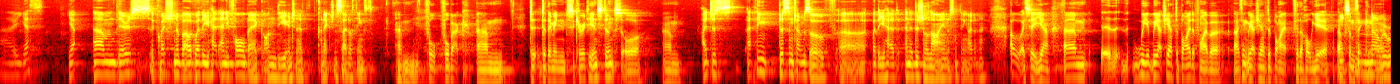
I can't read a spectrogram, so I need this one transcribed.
Uh, yes. Yeah. Um, there's a question about whether you had any fallback on the internet connection side of things. Um, fall, fallback. Um, do, do they mean security instance or? Um... I just, I think just in terms of uh, whether you had an additional line or something, I don't know. Oh, I see, yeah. Um, we, we actually have to buy the fiber. I think we actually have to buy it for the whole year or something. No, uh, we're,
